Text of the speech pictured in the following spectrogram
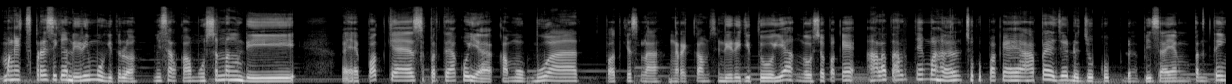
mengekspresikan dirimu gitu loh. Misal kamu seneng di kayak podcast seperti aku ya kamu buat podcast lah ngerekam sendiri gitu. Ya nggak usah pakai alat-alat yang mahal cukup pakai HP aja udah cukup udah bisa. Yang penting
